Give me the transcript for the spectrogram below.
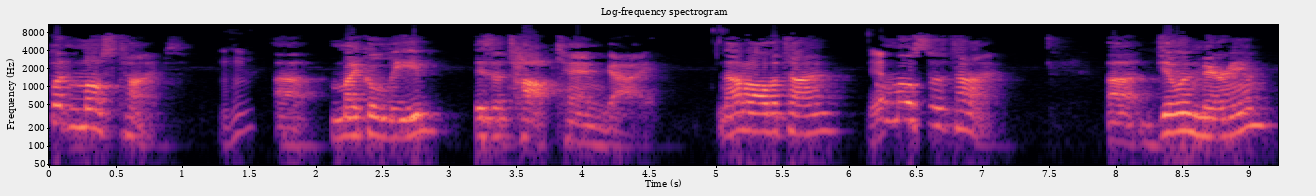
but most times. Mhm. Uh, Michael Leib is a top 10 guy. Not all the time, but most of the time. Uh, Dylan Merriam,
